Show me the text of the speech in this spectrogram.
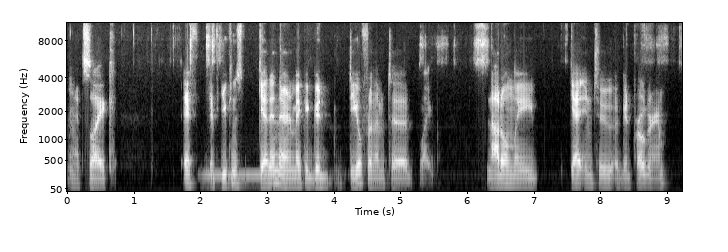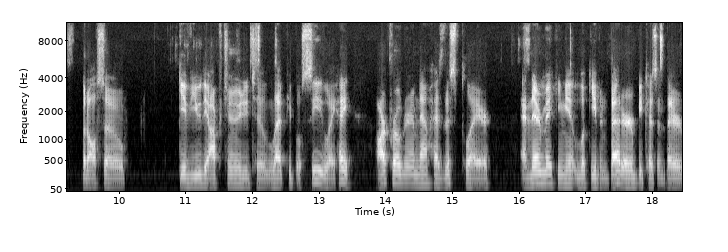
And it's like if if you can get in there and make a good deal for them to like not only get into a good program, but also give you the opportunity to let people see like, hey, our program now has this player and they're making it look even better because of their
